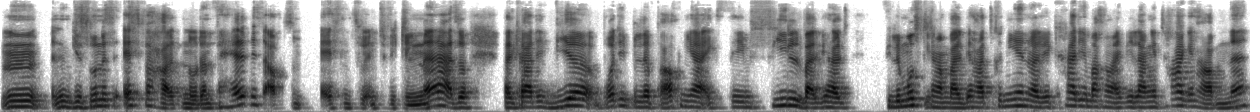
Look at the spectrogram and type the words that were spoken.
mm, ein gesundes Essverhalten oder ein Verhältnis auch zum Essen zu entwickeln. Ne? Also, weil gerade wir Bodybuilder brauchen ja extrem viel, weil wir halt viele Muskeln haben, weil wir halt trainieren, weil wir Cardio machen, weil wir lange Tage haben. Ne?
